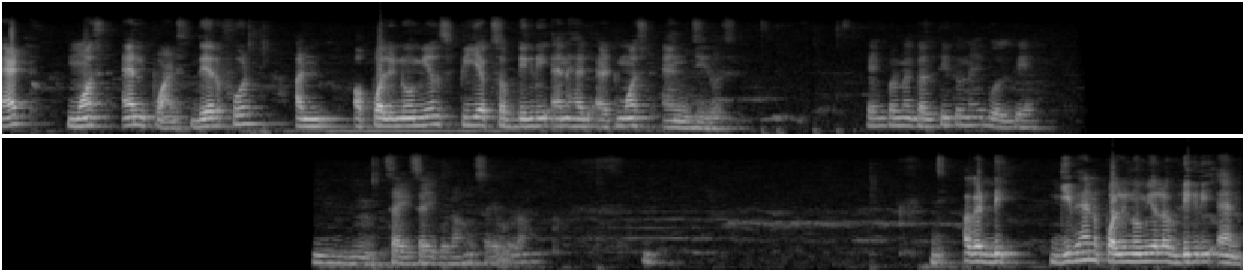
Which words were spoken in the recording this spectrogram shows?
at most n points. Therefore and a polynomials px of degree n has at most n zeros. पर मैं गलती तो नहीं बोल दिया। हम्म सही सही बोला हूँ, सही बोला हूँ। अगर given polynomial of degree n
